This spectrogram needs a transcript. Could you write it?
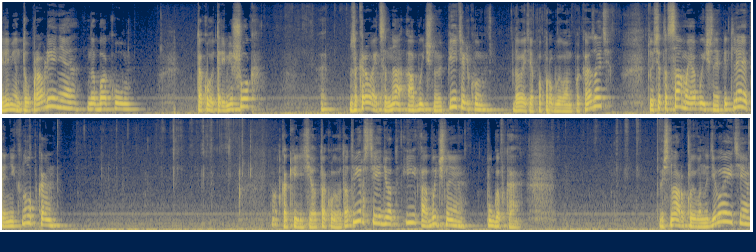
элементы управления на боку, такой вот ремешок, закрывается на обычную петельку. Давайте я попробую вам показать. То есть это самая обычная петля, это не кнопка. Вот, как видите, вот такое вот отверстие идет и обычная пуговка. То есть на руку его надеваете,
